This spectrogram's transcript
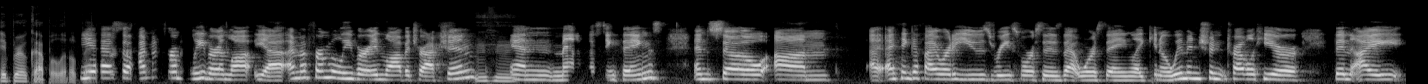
It broke up a little bit. Yeah, so I'm a firm believer in law. Yeah, I'm a firm believer in law of attraction mm-hmm. and manifesting things. And so, um, I, I think if I were to use resources that were saying like, you know, women shouldn't travel here, then I,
